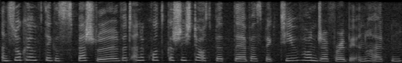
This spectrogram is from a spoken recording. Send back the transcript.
ein zukünftiges Special wird eine Kurzgeschichte aus der Perspektive von Jeffrey beinhalten.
